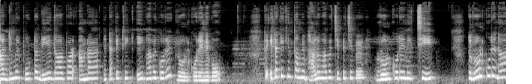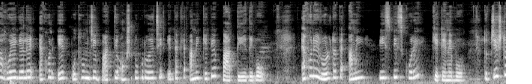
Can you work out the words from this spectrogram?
আর ডিমের পুরটা দিয়ে দেওয়ার পর আমরা এটাকে ঠিক এইভাবে করে রোল করে নেব। তো এটাকে কিন্তু আমি ভালোভাবে চেপে চেপে রোল করে নিচ্ছি। তো রোল করে নেওয়া হয়ে গেলে এখন এর প্রথম যে বাড়তি অংশটুকু রয়েছে, এটাকে আমি কেটে বাদ দিয়ে দেব। এখন এই রোলটাকে আমি পিস পিস করে কেটে নেব। তো চেষ্টা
